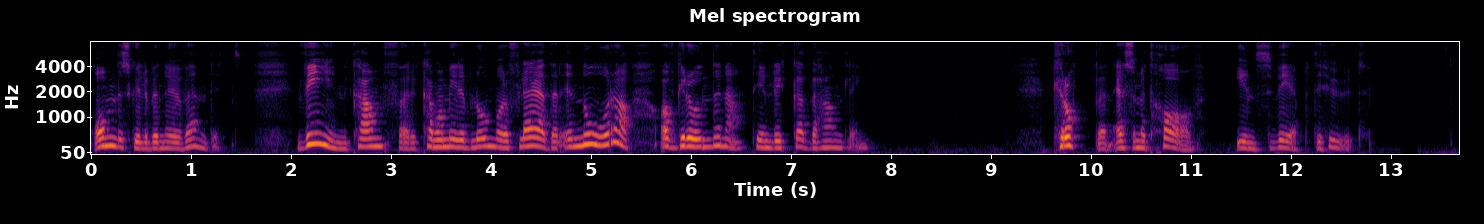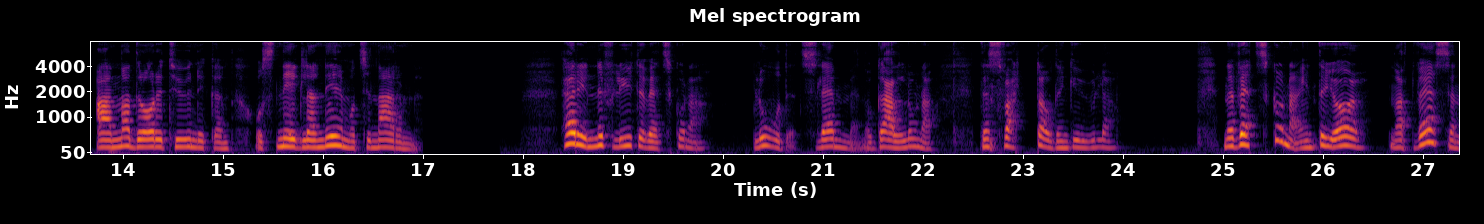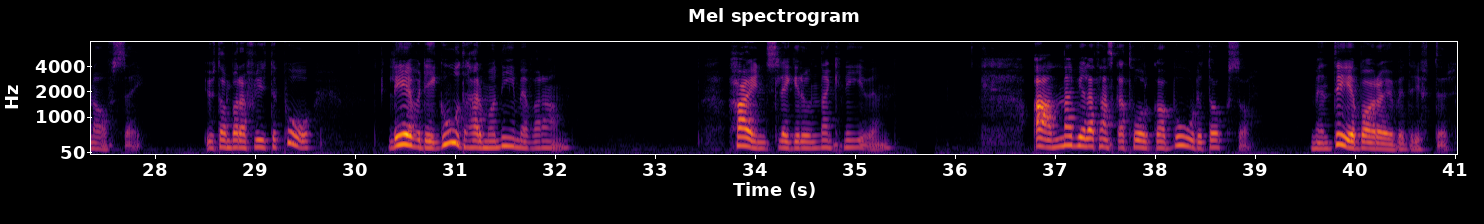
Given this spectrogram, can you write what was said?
Om det skulle bli nödvändigt. Vin, kamfer, kamomillblommor och fläder är några av grunderna till en lyckad behandling. Kroppen är som ett hav insvept i hud. Anna drar i tunikan och sneglar ner mot sin arm. Här inne flyter vätskorna, blodet, slemmen och gallorna, den svarta och den gula. När vätskorna inte gör något väsen av sig, utan bara flyter på, lever de i god harmoni med varann. Heinz lägger undan kniven. Anna vill att han ska torka av bordet också. Men det är bara överdrifter,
